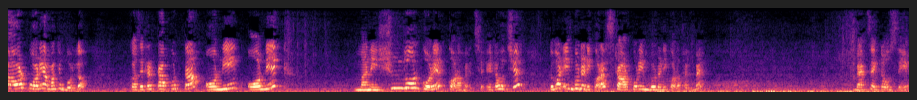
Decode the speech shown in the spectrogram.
পাওয়ার পরে আমাকে বলল কজ এটার কাপড়টা অনেক অনেক মানে সুন্দর করে করা হয়েছে। এটা হচ্ছে তোমার এমব্রয়ডারি করা স্টার করে এমব্রয়ডারি করা থাকবে। ব্যাক সাইডটাও সেম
